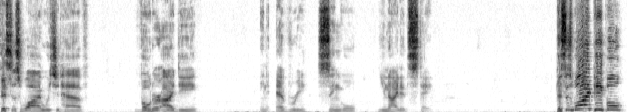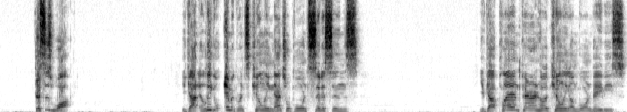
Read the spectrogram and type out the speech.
This is why we should have voter ID in every single United State. This is why, people! This is why. You got illegal immigrants killing natural born citizens. You've got Planned Parenthood killing unborn babies.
